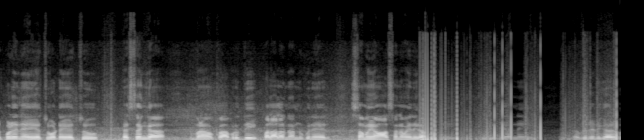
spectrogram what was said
ఎప్పుడైనా ఏ చోట వేయచ్చు. ఖచ్చితంగా మన ఒక అభివృద్ధి ఫలాలను అందుకునే సమయం ఆసనమైంది కాబట్టి ఈ విజయాన్ని రవిరెడ్డి గారు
